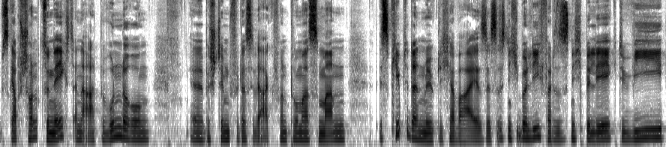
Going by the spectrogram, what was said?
Es gab schon zunächst eine Art Bewunderung äh, bestimmt für das Werk von Thomas Mann, es kippte dann möglicherweise. Es ist nicht überliefert, es ist nicht belegt, wie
